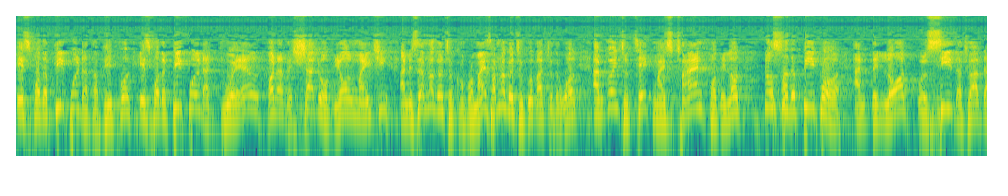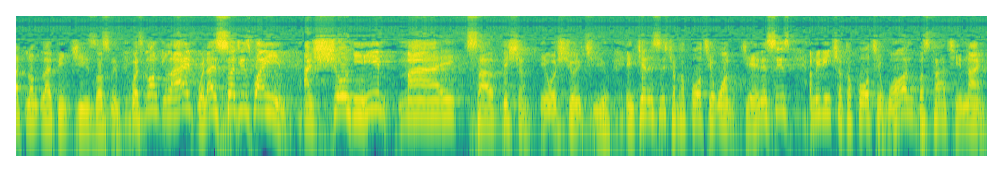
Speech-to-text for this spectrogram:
it's for the people that are faithful, it's for the people that dwell under the shadow of the Almighty, and they say, I'm not going to compromise, I'm not going to go back to the world, I'm going to take my stand for the Lord. Those are the people. And the Lord will see that you have that long life in Jesus' name. With long life will I satisfy him and show him my salvation. He will show it to you. In Genesis chapter 41. Genesis, I'm reading chapter 41 verse 39.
